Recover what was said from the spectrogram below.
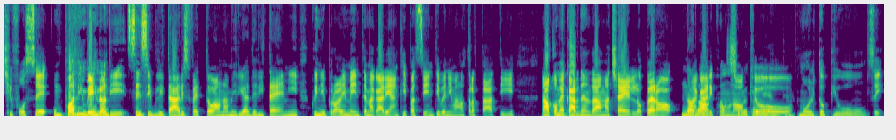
ci fosse un po' di meno di sensibilità rispetto a una miriade di temi, quindi probabilmente magari anche i pazienti venivano trattati no come carne da macello, però no, magari no, con un occhio molto più, sì,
